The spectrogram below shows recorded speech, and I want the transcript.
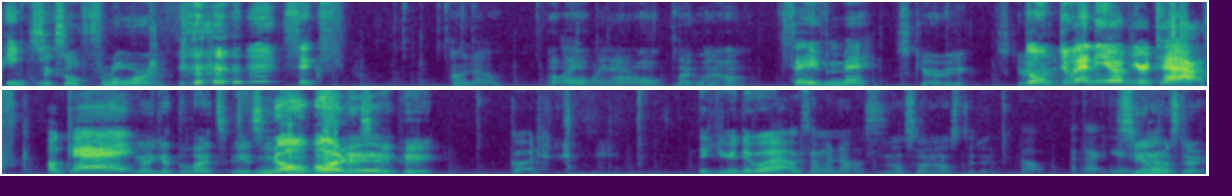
pinky Six oh floor? six oh no Uh oh. Uh oh. Light went out. save me Scary. Scary. don't do any of your task okay You gotta get the lights ASAP. Nobody. ASAP. good Did you do it or someone else? No, someone else did it. Oh, I thought you. Cyan was there.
